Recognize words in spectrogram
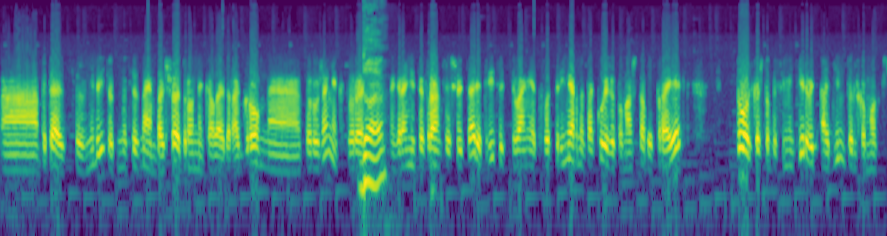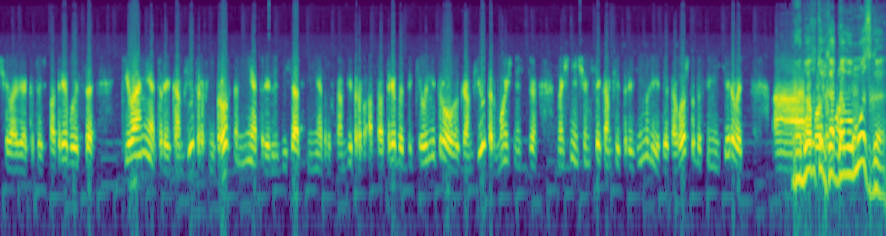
а, пытаются внедрить. Вот мы все знаем большой дронный коллайдер, огромное сооружение, которое да. на границе Франции и Швейцарии 30 километров. Вот примерно такой же по масштабу проект, только чтобы сымитировать один только мозг человека. То есть потребуется километры компьютеров, не просто метры или десятки метров компьютеров, а потребуется километровый компьютер мощностью мощнее, чем все компьютеры Земли, для того, чтобы сымитировать... А, работу, работу только мозга. одного мозга?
